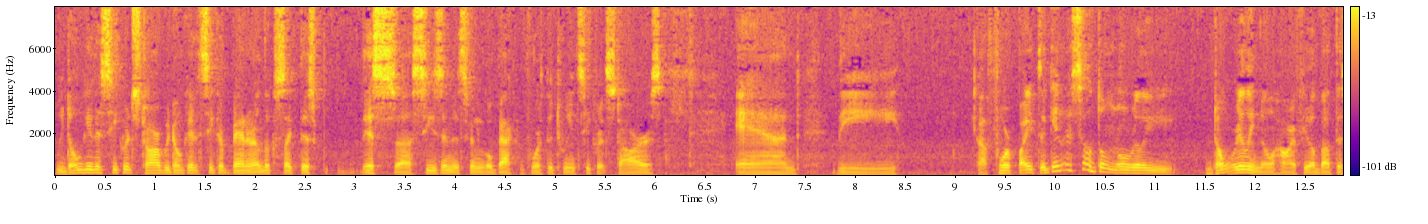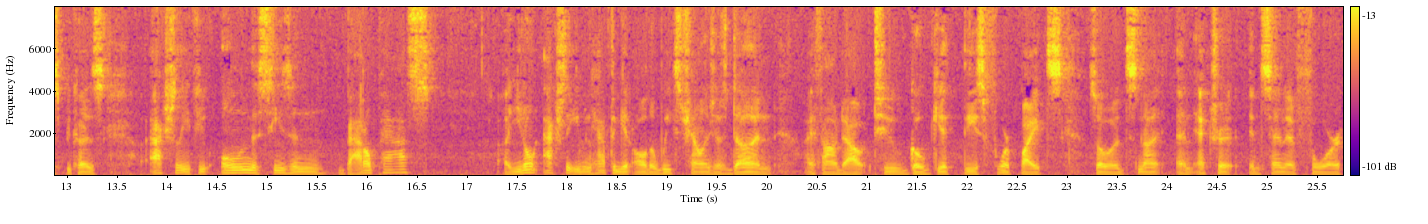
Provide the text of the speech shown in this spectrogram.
we don't get a secret star. We don't get a secret banner. It looks like this this uh, season it's going to go back and forth between secret stars and the uh, Fortbytes. Again, I still don't know really don't really know how I feel about this because actually, if you own the season battle pass, uh, you don't actually even have to get all the week's challenges done. I found out to go get these Fortbytes, so it's not an extra incentive for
